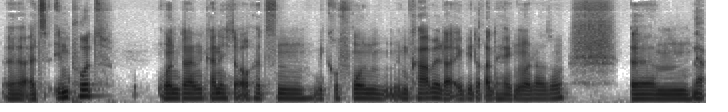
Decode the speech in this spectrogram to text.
äh, als Input und dann kann ich da auch jetzt ein Mikrofon im Kabel da irgendwie dranhängen oder so. Ähm, ja.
